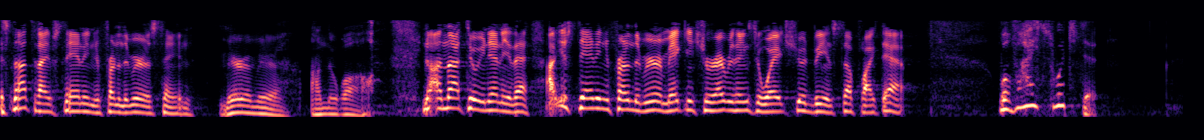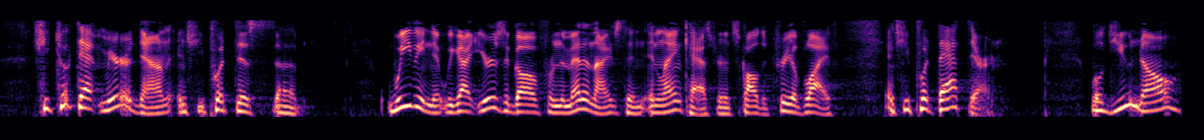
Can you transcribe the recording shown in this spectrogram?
It's not that I'm standing in front of the mirror saying, Mirror, mirror on the wall. No, I'm not doing any of that. I'm just standing in front of the mirror, making sure everything's the way it should be and stuff like that. Well, Vi switched it. She took that mirror down and she put this uh, weaving that we got years ago from the Mennonites in, in Lancaster. It's called the Tree of Life. And she put that there. Well, do you know,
